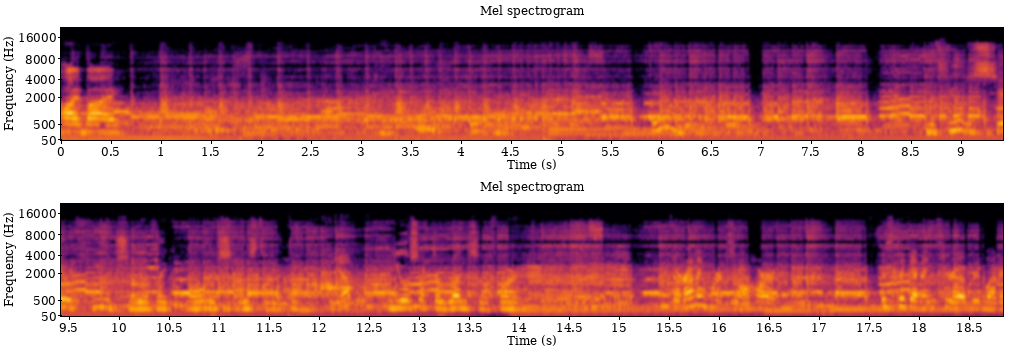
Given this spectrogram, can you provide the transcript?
Hi, bye. Field is so huge, so you have like all this space to get through. Yep. You also have to run so far. The running part's not hard. It's the getting through everybody.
